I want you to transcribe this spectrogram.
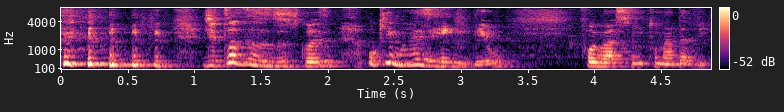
de todas as coisas, o que mais rendeu foi o assunto nada a ver.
